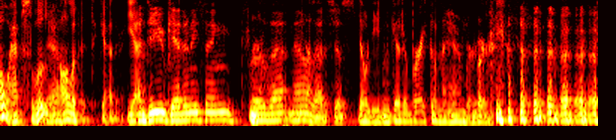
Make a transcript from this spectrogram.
Oh, absolutely. Yeah. all of it together. Yeah. And do you get anything for No, that now? no. That's just. Don't even get a break on the hamburger. Isn't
